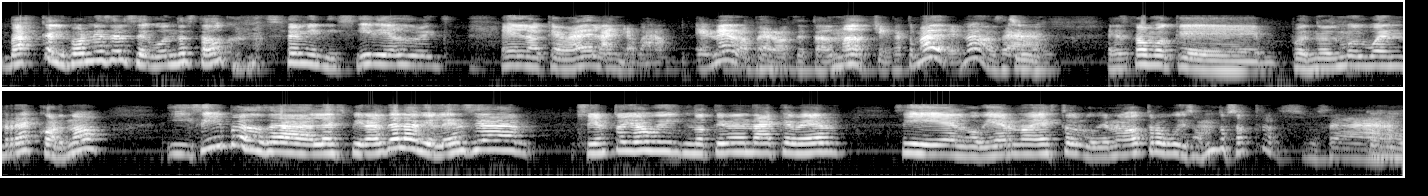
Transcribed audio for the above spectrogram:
Baja California es el segundo estado con más feminicidios, güey, en lo que va del año, va, enero, pero de todos modos, chinga tu madre, ¿no? O sea, Sí. es como que, pues no es muy buen récord, ¿no? Y sí, pues, o sea, la espiral de la violencia, siento yo, güey, no tiene nada que ver si el gobierno esto, el gobierno otro, güey, somos nosotros. O sea,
